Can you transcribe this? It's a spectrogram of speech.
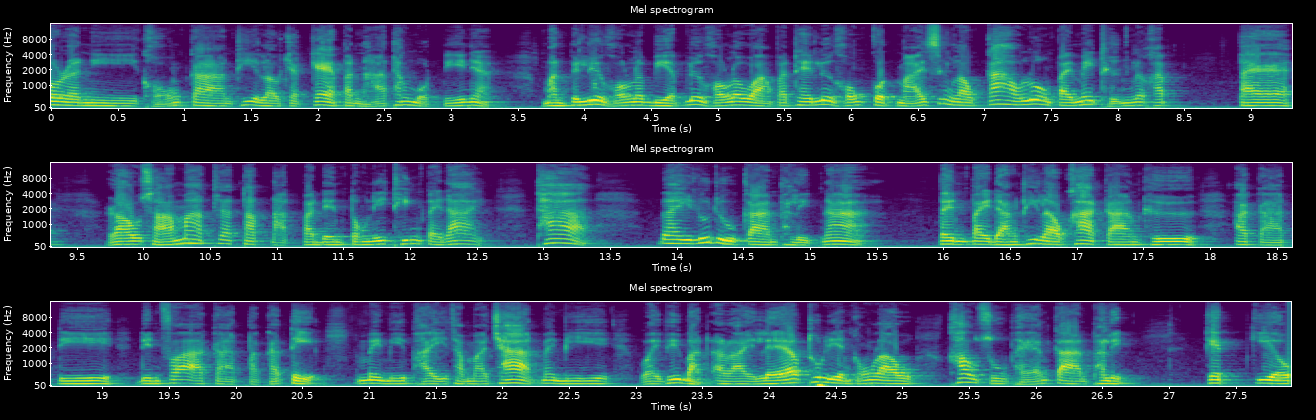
กรณีของการที่เราจะแก้ปัญหาทั้งหมดนี้เนี่ยมันเป็นเรื่องของระเบียบเรื่องของระหว่างประเทศเรื่องของกฎหมาย ซึ่งเราก้าวล่วงไปไม่ถึงแล้วครับ แต่เราสามารถจะตัดตัดประเด็นตรงนี้ทิ้งไปได้ ถ้าในฤดูการผลิตหน้า เป็นไปดังที่เราคาดการคืออากาศดี ดินฟ้าอากาศปกติ ไม่มีภัยธรรมชาติ ไม่มีไวยพิบัติอะไรแล้ว ทุเรียนของเราเข้าสู่แผนการผลิต เก็บเกี่ยว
